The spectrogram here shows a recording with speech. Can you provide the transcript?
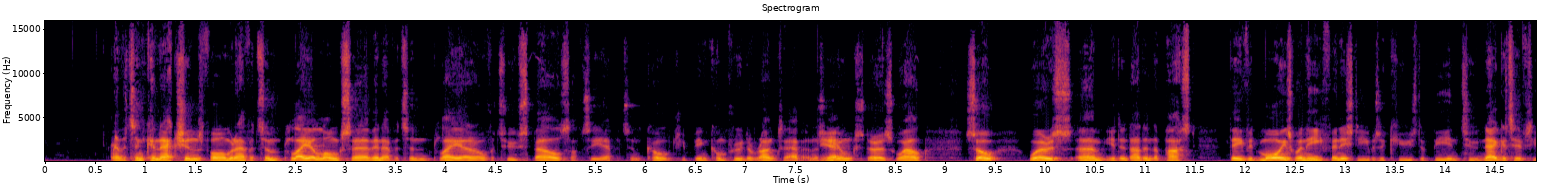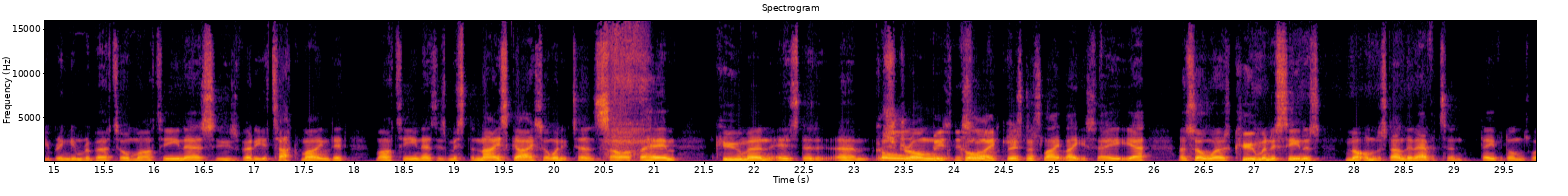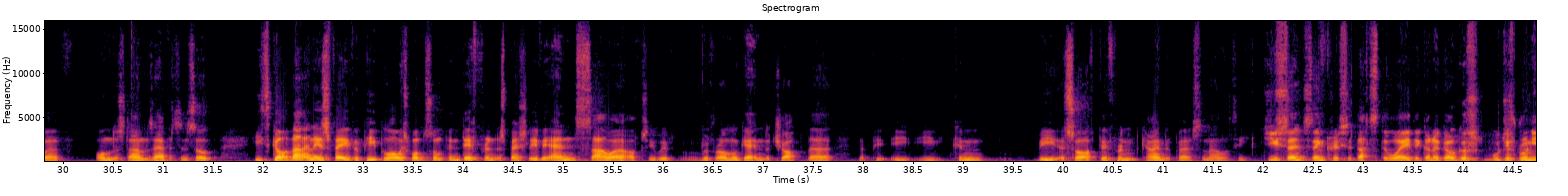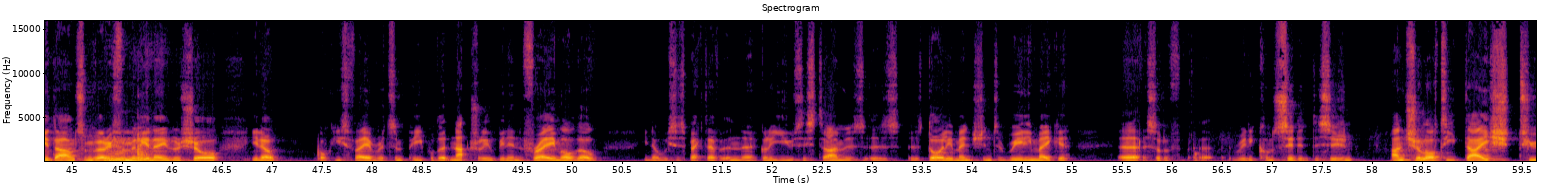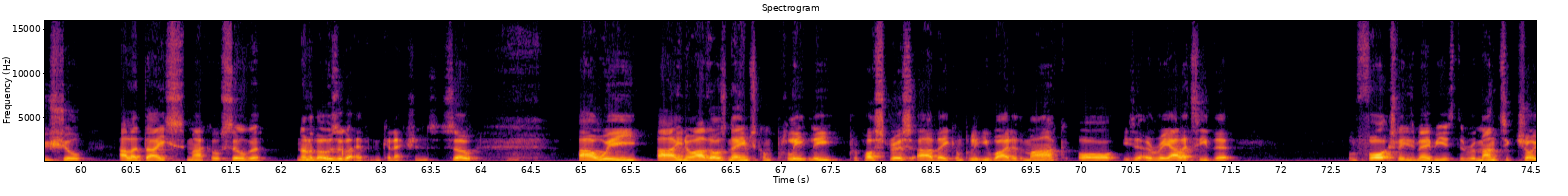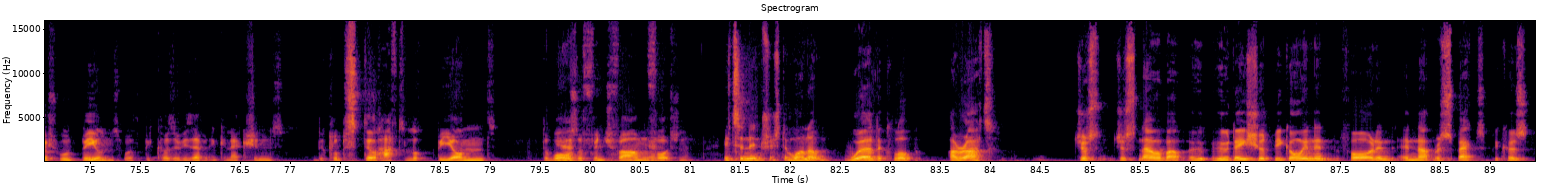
Everton connections, former Everton player, long-serving Everton player over two spells. Obviously, Everton coach. You've been come through the ranks at Everton as Yeah. a youngster as well. So whereas um, you did that in the past, David Moyes, when he finished, he was accused of being too negative. So you bring in Roberto Martinez, who's very attack minded. Martinez is Mr. Nice Guy, so when it turns sour for him, Koeman is the um, Cold, strong, business-like. business-like, like you say, yeah. And so whereas Koeman is seen as not understanding Everton, David Unsworth understands Everton. So he's got that in his favour. People always want something different, especially if it ends sour. Obviously, with with Ronald getting the chop there, he, he can be a sort of different kind of personality. Do you sense then, Chris, that that's the way they're going to go? Just, we'll just run you down some very hmm. familiar names, I'm sure. You know, Bucky's favourites and people that naturally have been in the frame, although, you know, we suspect Everton are going to use this time, as, as, as Doyley mentioned, to really make a, a sort of a really considered decision. Ancelotti, Dyche, Tuchel, Allardyce, Marco Silva, none of those have got Everton connections. So, are we, uh, you know, are those names completely preposterous? Are they completely wide of the mark, or is it a reality that, unfortunately, maybe is the romantic choice would be Unsworth because of his Everton connections? The club still have to look beyond the walls Yeah. of Finch Farm, unfortunately. It's an interesting one at where the club are at. Just just now about who, who they should be going in for in, in that respect, because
